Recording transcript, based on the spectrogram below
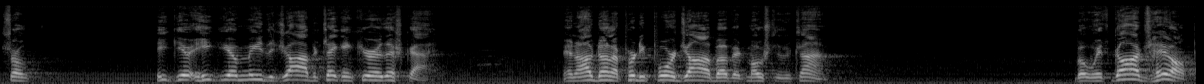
so he give, he give me the job of taking care of this guy. And I've done a pretty poor job of it most of the time. But with God's help,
